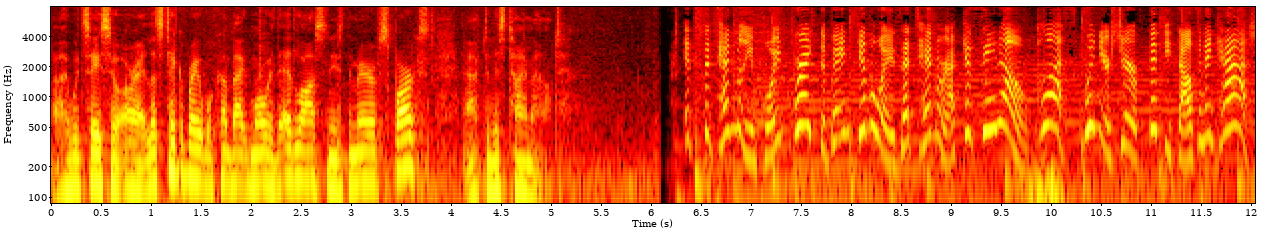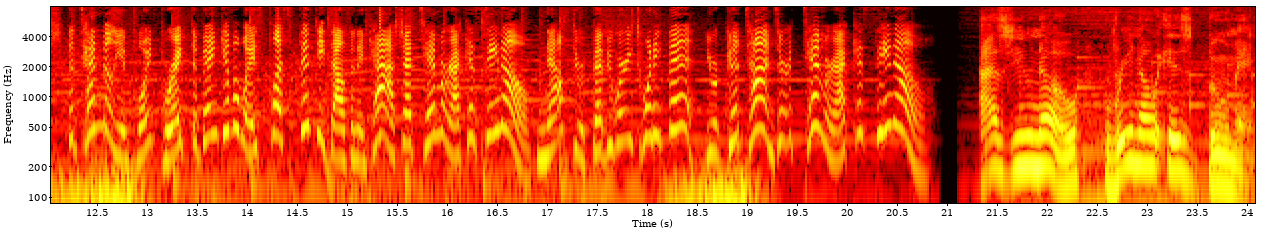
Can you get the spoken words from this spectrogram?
I would say so. All right, let's take a break. We'll come back more with Ed Lawson. He's the mayor of Sparks after this timeout. It's the 10 million point break the bank giveaways at Tamarack Casino. Plus, win your share of 50,000 in cash. The 10 million point break the bank giveaways plus 50,000 in cash at Tamarack Casino. Now through February 25th. Your good times are at Tamarack Casino. As you know, Reno is booming.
